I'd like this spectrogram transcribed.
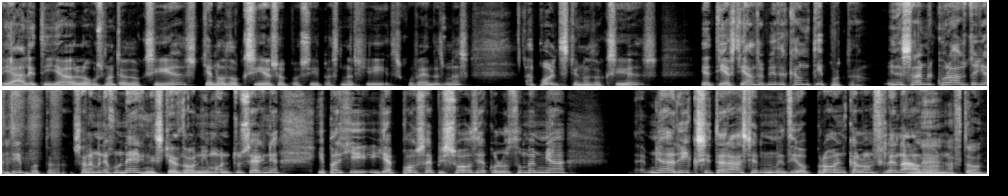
reality για λόγους ματαιοδοξίας, καινοδοξίας όπως είπα στην αρχή της κουβέντας μας, απόλυτης καινοδοξίας, γιατί αυτοί οι άνθρωποι δεν κάνουν τίποτα. Είναι σαν να μην κουράζονται για τίποτα. σαν να μην έχουν έγνη σχεδόν. Η μόνη τους έγνοια υπάρχει για πόσα επεισόδια ακολουθούμε μια, μια ρήξη τεράστια με δύο πρώην καλών φιλενάδων. Ναι, αυτό.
